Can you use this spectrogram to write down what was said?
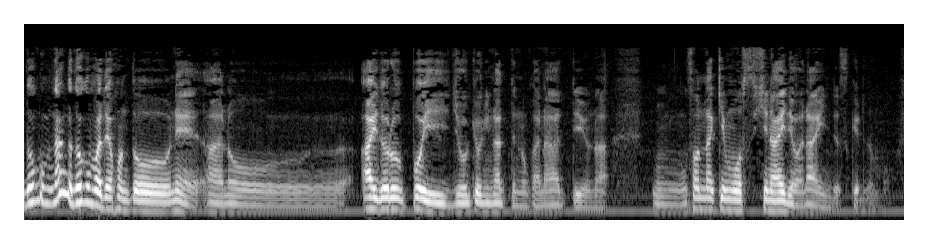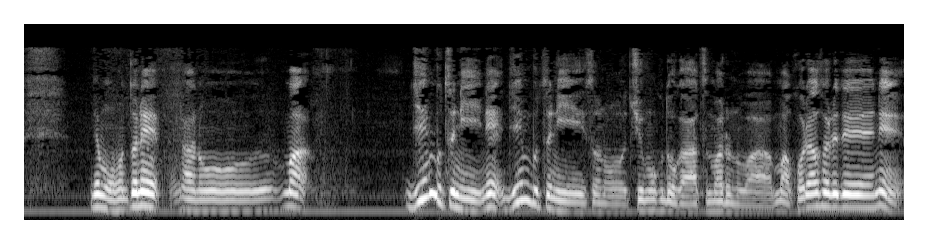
どこ、なんかどこまで本当ね、あの、アイドルっぽい状況になってんのかなっていうような、うん、そんな気もしないではないんですけれども。でも本当ね、あの、まあ、人物にね、人物にその注目度が集まるのは、まあこれはそれでね、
